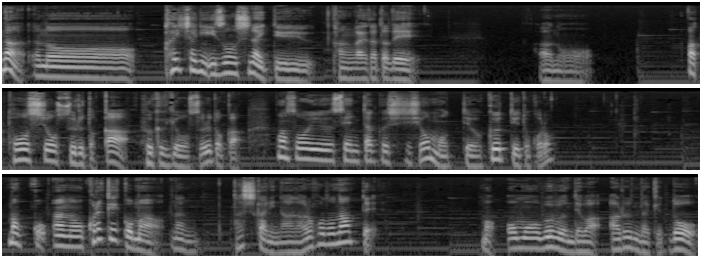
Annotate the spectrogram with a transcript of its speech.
な、あのー、会社に依存しないっていう考え方で、あのー、まあ、投資をするとか、副業をするとか、まあ、そういう選択肢を持っておくっていうところ。まあ、こあの、これ結構まあ、なん確かにな、なるほどなって、まあ、思う部分ではあるんだけど、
